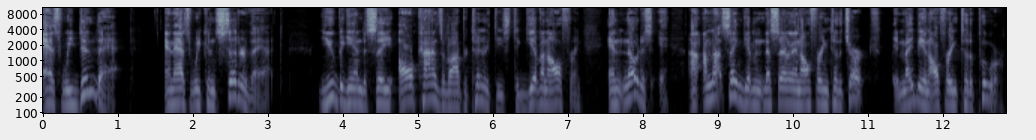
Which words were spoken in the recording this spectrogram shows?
as we do that, and as we consider that, you begin to see all kinds of opportunities to give an offering. And notice, eh, I'm not saying giving necessarily an offering to the church. It may be an offering to the poor,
